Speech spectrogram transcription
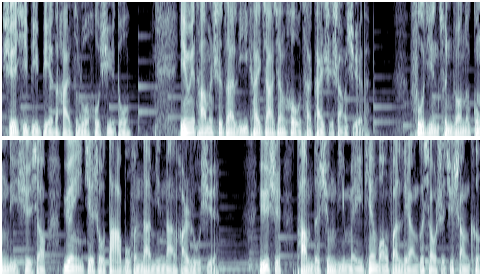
学习比别的孩子落后许多。因为他们是在离开家乡后才开始上学的。附近村庄的公立学校愿意接受大部分难民男孩入学，于是他们的兄弟每天往返两个小时去上课。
